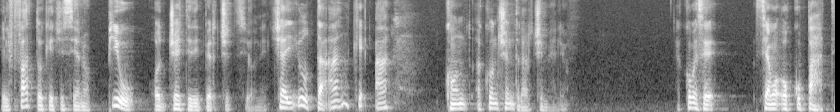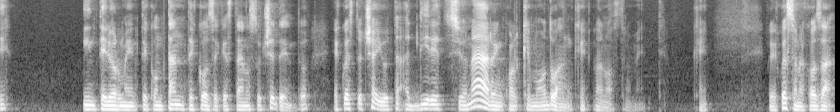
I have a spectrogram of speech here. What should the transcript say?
il fatto che ci siano più oggetti di percezione, ci aiuta anche a, con- a concentrarci meglio. È come se siamo occupati interiormente con tante cose che stanno succedendo e questo ci aiuta a direzionare in qualche modo anche la nostra mente. Quindi questa è una cosa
